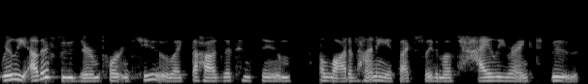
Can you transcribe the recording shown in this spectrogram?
really, other foods are important too. Like the Hadza consume a lot of honey. It's actually the most highly ranked food.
